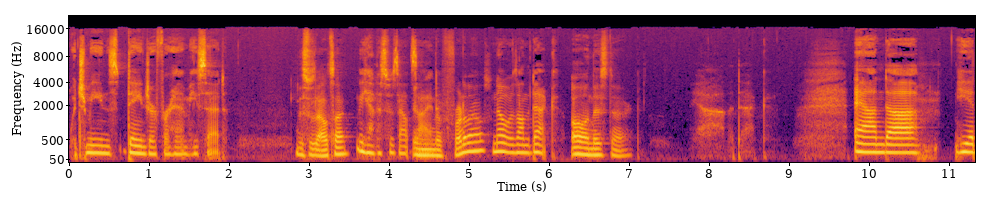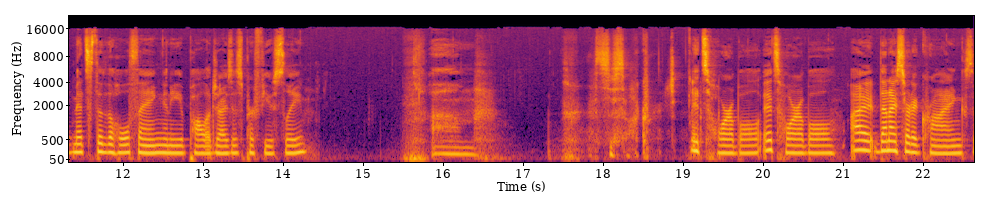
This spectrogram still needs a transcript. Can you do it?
which means danger for him, he said. This was outside? Yeah, this was outside. In the front of the house? no, it was on the deck. Oh, on this deck. Yeah, the deck. And uh, he admits to the whole thing and he apologizes profusely. It's just awkward. It's horrible. It's horrible. I then I started crying cuz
